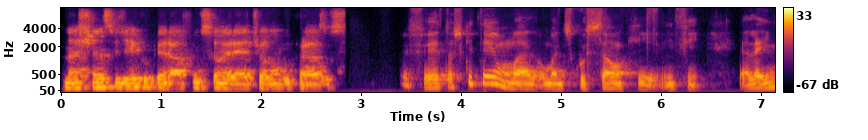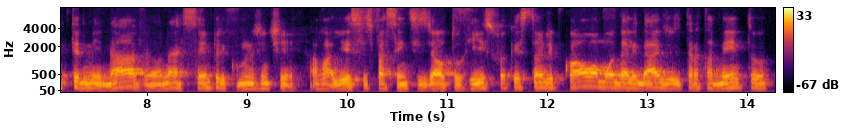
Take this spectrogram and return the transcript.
na chance de recuperar a função erétil a longo prazo. Perfeito. Acho que tem uma, uma discussão que, enfim, ela é interminável, né? Sempre como a gente avalia esses pacientes de alto risco, a questão de qual a modalidade de tratamento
